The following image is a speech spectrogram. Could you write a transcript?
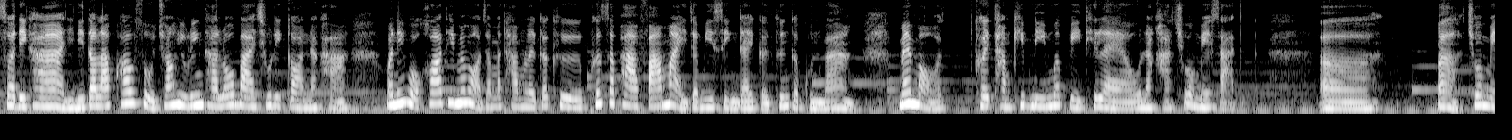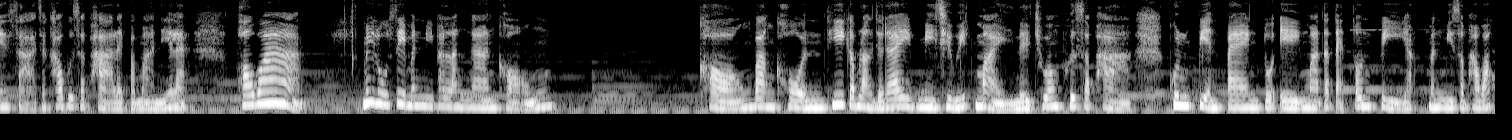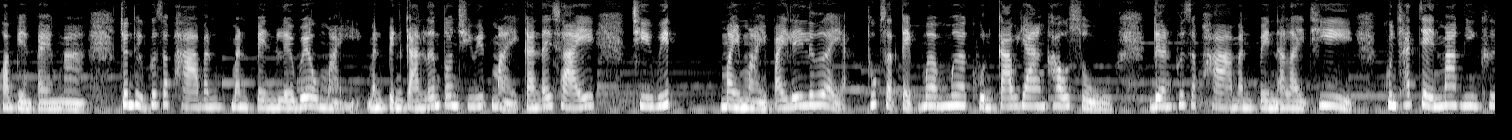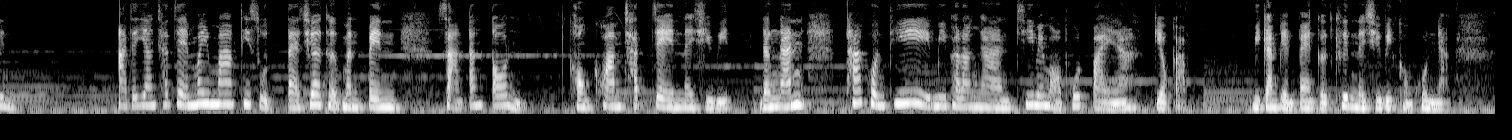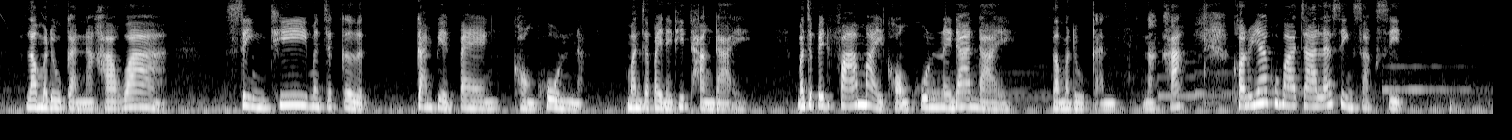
สวัสดีค่ะ ยินดีต้อนรับเข้าสู่ช่อง Healing Tarot by ชุริกรนะคะ วันนี้หัวข้อที่แม่หมอจะมาทำเลยก็คือ พฤษภาฟ้าใหม่จะมีสิ่งใดเกิดขึ้นกับคุณบ้าง แม่หมอเคยทำคลิปนี้เมื่อปีที่แล้วนะคะ ช่วงเมษาเอ่ออช่วงเมษาจะเข้าพฤษภาอะไรประมาณนี้แหละ เพราะว่าไม่รู้สิมันมีพลังงานของ ของบางคนที่กำลังจะได้มีชีวิตใหม่ในช่วงพฤษภา คุณเปลี่ยนแปลงตัวเองมาตั้งแต่ต้นปีอะมันมีสภาวะความเปลี่ยนแปลงมา จนถึงพฤษภามันมันเป็นเลเวลใหม่ มันเป็นการเริ่มต้นชีวิตใหม่ การได้ใช้ชีวิตใหม่ ๆ ไปเรื่อยๆอะทุกสเต็ปเมื่อเมื่อคุณก้าวย่างเข้าสู่ เดือนพฤษภามันเป็นอะไรที่คุณชัดเจนมากยิ่งขึ้น อาจจะยังชัดเจนไม่มากที่สุด แต่เชื่อเถอะมันเป็นสารตั้งต้น ของความชัดเจนในชีวิต ดังนั้นถ้าคนที่มีพลังงานที่ไม่หมอพูดไปนะ เกี่ยวกับมีการเปลี่ยนแปลงเกิดขึ้นในชีวิตของคุณเนี่ยเรามาดูกันนะคะว่า สิ่งที่มันจะเกิดการเปลี่ยนแปลงของคุณน่ะมันจะไปในทิศทางใด มันจะเป็นฟ้าใหม่ของคุณในด้านใด เรามาดูกันนะคะ ขออนุญาตครูบาอาจารย์และสิ่งศักดิ์สิทธิ์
